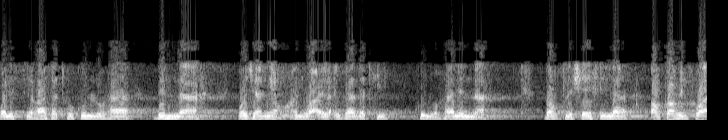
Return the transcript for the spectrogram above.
والاستغاثة كلها بالله وجميع أنواع العبادة كلها لله Donc le chef il a encore une fois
